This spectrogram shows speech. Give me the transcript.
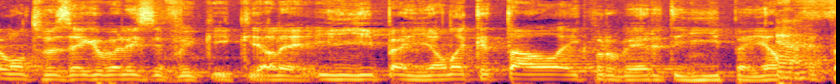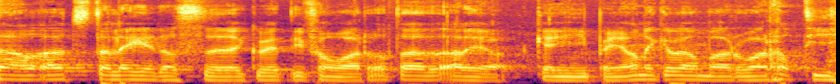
want we zeggen wel eens, of ik, ik, allez, in Jip en Janneke taal, ik probeer het in Jip en Janneke taal uit te leggen. Dat is, uh, ik weet niet van waar dat, allez, ja, ik ken Jip en Janneke wel, maar waar dat die,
